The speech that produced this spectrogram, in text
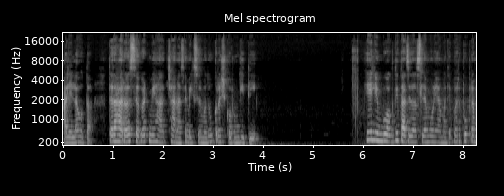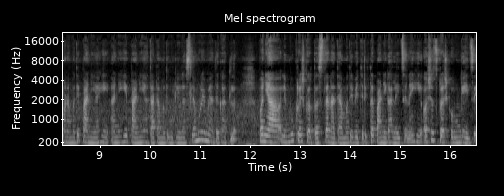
आलेला होता. तर हा रस सगट मी हा छान असा मिक्सरमधून क्रश करून घेते हे लिंबू अगदी ताजेच असल्यामुळे यामध्ये भरपूर प्रमाणामध्ये पाणी आहे आणि हे पाणी या ताटामध्ये उरलेलं असल्यामुळे मी आता घातलं. पण या लिंबू क्रश करत असताना त्यामध्ये व्यतिरिक्त पाणी घालायचं नाही हे असेच क्रश करून घ्यायचे.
